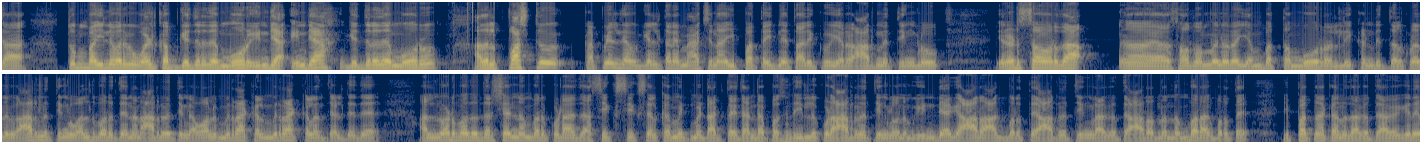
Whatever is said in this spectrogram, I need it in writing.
ಸಹ ತುಂಬ ಇಲ್ಲಿವರೆಗೂ ವರ್ಲ್ಡ್ ಕಪ್ ಗೆದ್ದಿರೋದೇ ಮೂರು ಇಂಡಿಯಾ ಇಂಡಿಯಾ ಗೆದ್ದಿರೋದೇ ಮೂರು. ಅದರಲ್ಲಿ ಫಸ್ಟು ಕಪಿಲ್ ದೇವ್ ಗೆಲ್ತಾರೆ ಮ್ಯಾಚನ್ನ ಇಪ್ಪತ್ತೈದನೇ ತಾರೀಕು ಎರಡು ಆರನೇ ತಿಂಗಳು. ಎರಡು ಸಾವಿರದ ಸಾವಿರದ ಒಂಬೈನೂರ ಎಂಬತ್ತ ಮೂರರಲ್ಲಿ ಖಂಡಿತದಲ್ಲಿ ಕೂಡ ನಿಮಗೆ ಆರನೇ ತಿಂಗಳು ಒಲ್ದು ಬರುತ್ತೆ. ನಾನು ಆರನೇ ತಿಂಗಳು ಯಾವಾಗಲೂ ಮಿರಾಕಲ್ ಮಿರಾಕಲ್ ಅಂತ ಹೇಳ್ತಿದ್ದೆ ಅಲ್ಲಿ ನೋಡ್ಬೋದು ದರ್ಶನ್ ನಂಬರ್ ಕೂಡ ಸಿಕ್ಸ್ ಸಿಕ್ಸಲ್ಲಿ ಕಮಿಟ್ಮೆಂಟ್ ಆಗ್ತಾಯಿದೆ ಹಂಡ್ರೆಡ್ ಪರ್ಸೆಂಟ್ ಇಲ್ಲೂ ಕೂಡ ಆರನೇ ತಿಂಗಳು ನಮಗೆ ಇಂಡಿಯಾಗೆ ಆರು ಆಗಿ ಬರುತ್ತೆ ಆರನೇ ತಿಂಗಳಾಗುತ್ತೆ, ಆರು ಅನ್ನೋ ನಂಬರ್ ಆಗಿ ಬರುತ್ತೆ ಇಪ್ಪತ್ನಾಲ್ಕು ಅನ್ನೋದಾಗುತ್ತೆ. ಹಾಗಾಗಿನೇ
